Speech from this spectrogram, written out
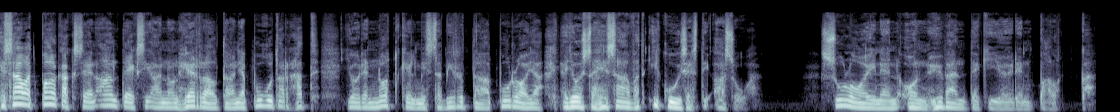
He saavat palkakseen anteeksi annon herraltaan ja puutarhat, joiden notkelmissa virtaa puroja ja joissa he saavat ikuisesti asua. Suloinen on hyväntekijöiden palkka.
